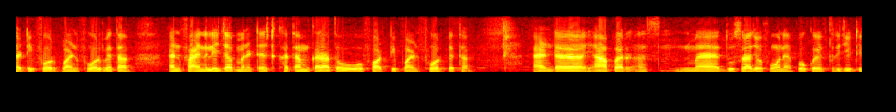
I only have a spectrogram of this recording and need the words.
थर्टी फोर पॉइंट फोर पे था एंड फाइनली जब मैंने टेस्ट ख़त्म करा तो वो फोर्टी पॉइंट फोर पे था। एंड uh, यहाँ पर uh, मैं दूसरा जो फ़ोन है Poco F three G T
